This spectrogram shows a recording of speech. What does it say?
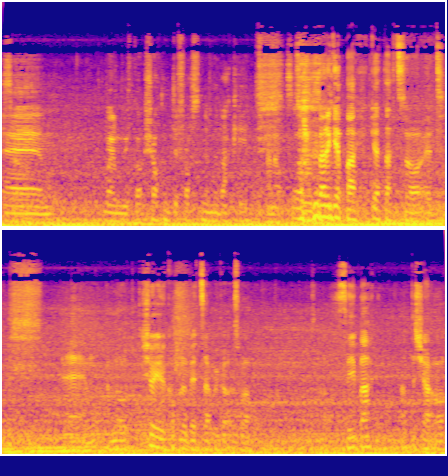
So- Um, when we've got shock and defrosting in the back here. I know. So we better get back, get that sorted. Um, and we'll show you a couple of bits that we've got as well. So, see you back at the chateau.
